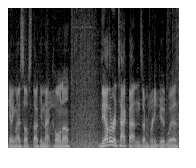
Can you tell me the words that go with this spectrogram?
getting myself stuck in that corner. The other attack patterns I'm pretty good with.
